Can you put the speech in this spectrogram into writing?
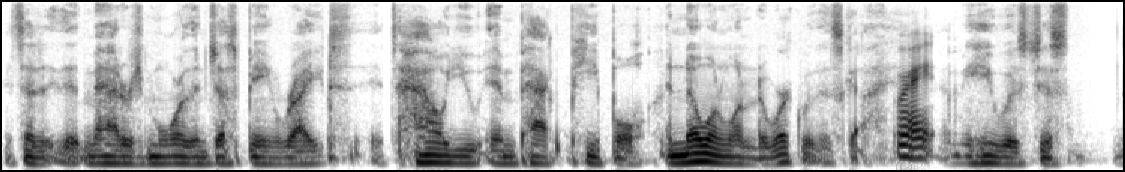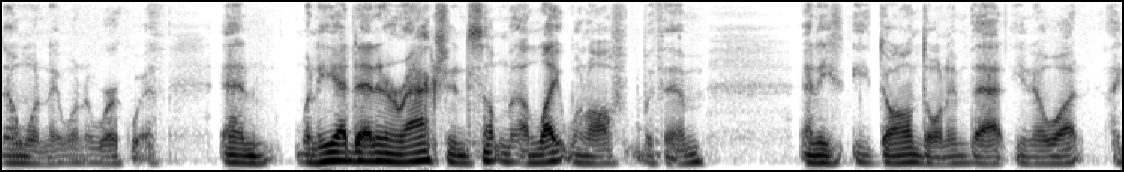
It said it matters more than just being right. It's how you impact people. And no one wanted to work with this guy. Right. I mean, he was just no one they wanted to work with. And when he had that interaction, something a light went off with him and he, he dawned on him that you know what I,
